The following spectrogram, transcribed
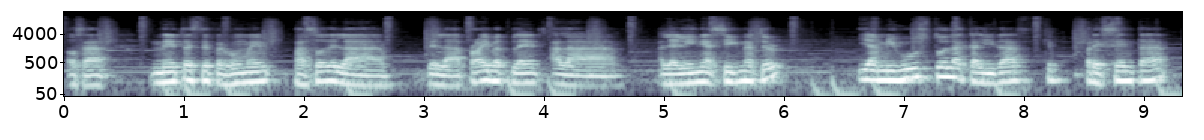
O sea, neta este perfume pasó de la, de la Private Blend a la, a la línea Signature. Y a mi gusto la calidad que presenta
